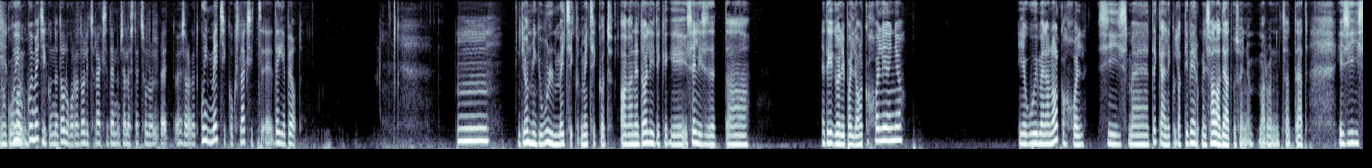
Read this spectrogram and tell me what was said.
Nagu kui, kui metsikud need olukorrad olid, sa rääkisid ennem sellest, et sul on, et ühesõnaga, et kui metsikuks läksid teie peod mm,? Need ei olnud mingi hull metsikud, metsikud, aga need olid ikkagi sellised, et äh, et ikkagi oli palju alkoholi, on ju. ja kui meil on alkohol, siis me tegelikult aktiveerub meil see alateadvus, on ju, ma arvan, et sa tead. ja siis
